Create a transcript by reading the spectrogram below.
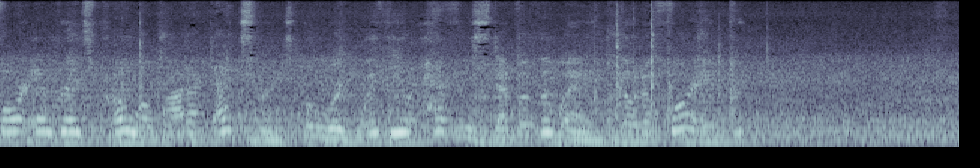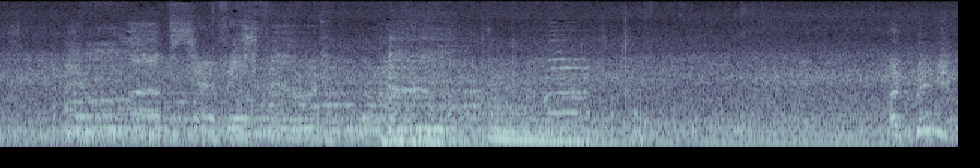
4 Imprints Promo Product Experts will work with you every step of the way. Go to 4 Imprints. I love surface food. Mm. Baby Ball.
